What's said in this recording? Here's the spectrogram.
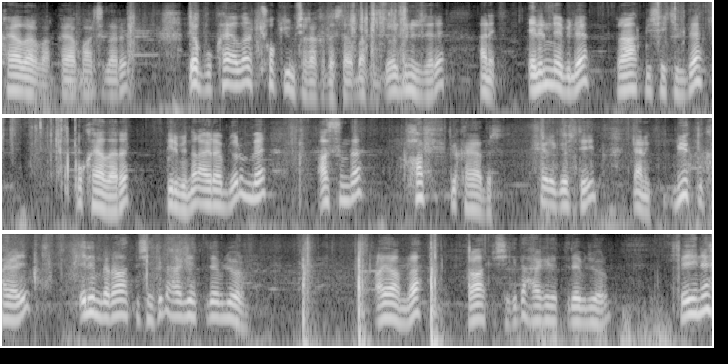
kayalar var, kaya parçaları. Ve bu kayalar çok yumuşak arkadaşlar. Bakın gördüğünüz üzere hani elimle bile rahat bir şekilde bu kayaları birbirinden ayırabiliyorum ve aslında hafif bir kayadır. Şöyle göstereyim. Yani büyük bir kayayı elimle rahat bir şekilde hareket ettirebiliyorum. Ayağımla rahat bir şekilde hareket ettirebiliyorum. Ve yine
